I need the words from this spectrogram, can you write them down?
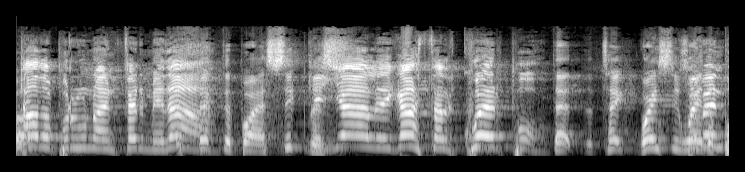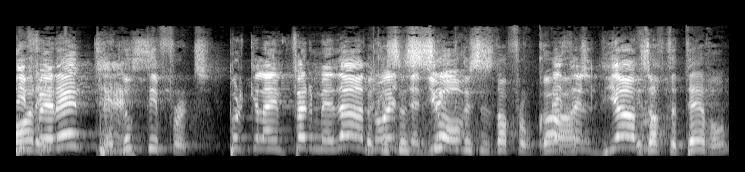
afectado por una enfermedad affected by a que sickness ya le gasta el cuerpo, that take wasting Se away the ven body, diferentes. they look different. porque la enfermedad no Because es the de Dios, is not from God, del diablo. it's of the devil.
